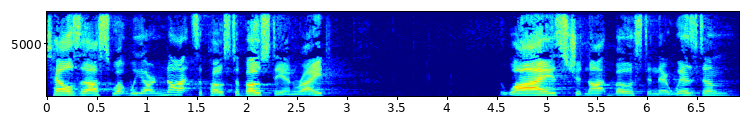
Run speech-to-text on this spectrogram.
tells us what we are not supposed to boast in, right? The wise should not boast in their wisdom.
